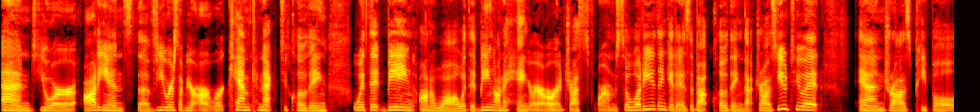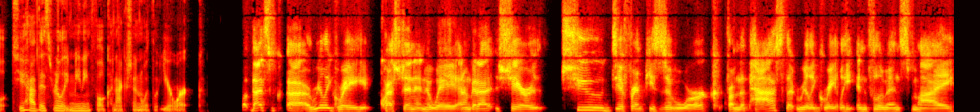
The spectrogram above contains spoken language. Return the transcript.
and your audience, the viewers of your artwork, can connect to clothing with it being on a wall, with it being on a hanger or a dress form. So, what do you think it is about clothing that draws you to it and draws people to have this really meaningful connection with your work? That's uh, a really great question in a way. And I'm going to share two different pieces of work from the past that really greatly influenced my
